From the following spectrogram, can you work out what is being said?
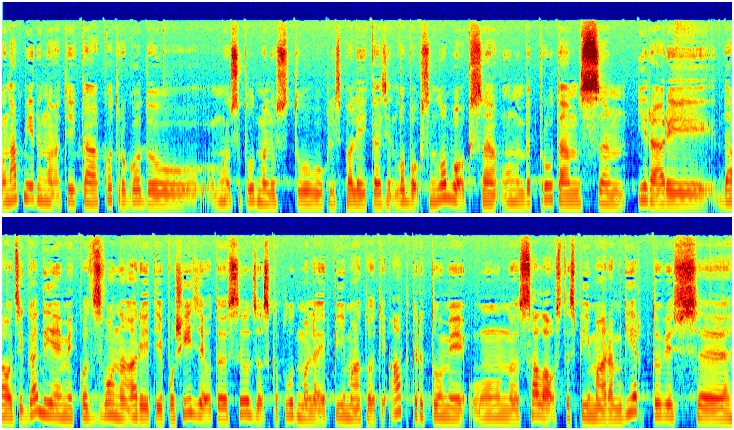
un apmierināti, ka katru gadu mūsu pludmaļu stūvoklis paliek aizvien labāks un labāks, un, bet, protams, ir arī daudzi gadījumi, kad zvana arī tie paši iedzīvotāji sildzas, ka pludmaļā ir piemātoti atkritumi un salauztas, piemēram, ģērbtuvis. Eh,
